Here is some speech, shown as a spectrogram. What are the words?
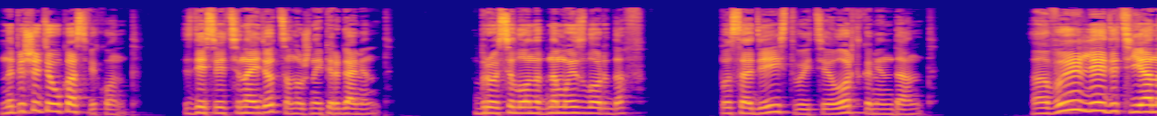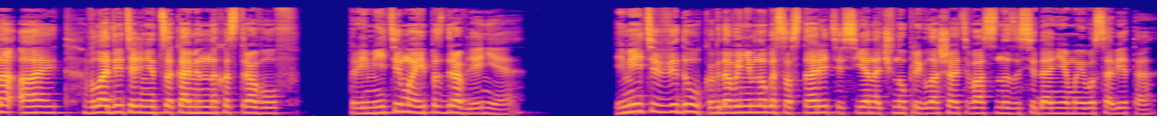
Напишите указ, Виконт. Здесь ведь найдется нужный пергамент. Бросил он одному из лордов. Посодействуйте, лорд-комендант. А вы, леди Тьяна Айт, владетельница Каменных островов, примите мои поздравления. Имейте в виду, когда вы немного состаритесь, я начну приглашать вас на заседание моего совета.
